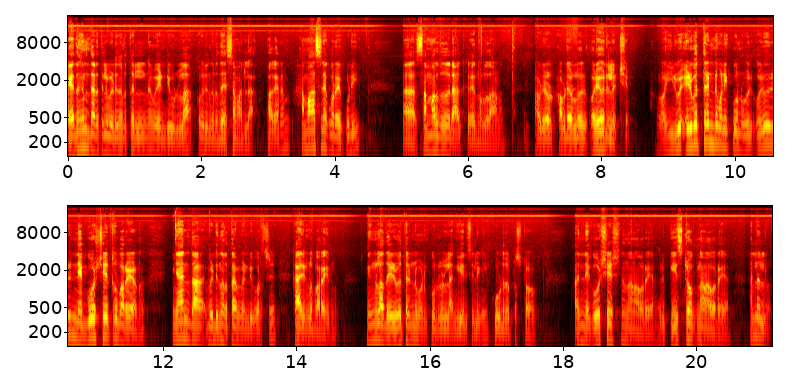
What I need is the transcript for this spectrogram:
ഏതെങ്കിലും തരത്തിൽ വെടിനിർത്തലിന് വേണ്ടിയുള്ള ഒരു നിർദ്ദേശമല്ല. പകരം ഹമാസിനെ കുറേ കൂടി സമ്മർദ്ദത്തിലാക്കുക എന്നുള്ളതാണ് അവിടെ അവിടെയുള്ള ഒരു- ഒരേ ലക്ഷ്യം. അപ്പോൾ എഴുപത്തിരണ്ട് മണിക്കൂർ ഒരു- ഒരു നെഗോഷിയേറ്റർ പറയാണ് ഞാനിതാ വെടിനിർത്താൻ വേണ്ടി കുറച്ച് കാര്യങ്ങൾ പറയുന്നു. നിങ്ങളത് എഴുപത്തിരണ്ട് മണിക്കൂറിനുള്ളിൽ അംഗീകരിച്ചില്ലെങ്കിൽ കൂടുതൽ പ്രശ്നമാകും. അത് നെഗോഷിയേഷൻ എന്നാണ് പറയുക ഒരു പീസ് ടോക്ക് എന്നാണ് പറയുക. അല്ലല്ലോ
